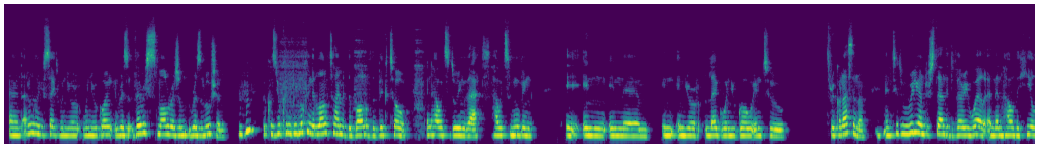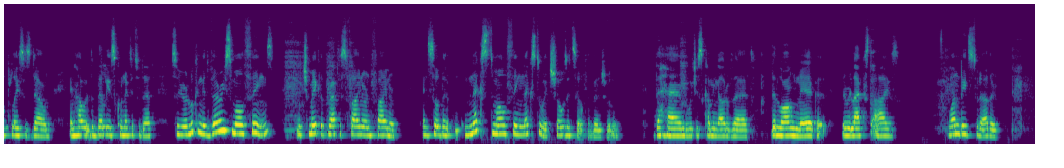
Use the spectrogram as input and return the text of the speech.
And I don't know how you say it when you're, when you're going in res- very small resol- resolution. Mm-hmm. Because you can be looking a long time at the ball of the big toe and how it's doing that, how it's moving in, in, um, in, in your leg when you go into Trikonasana mm-hmm. and to really understand it very well and then how the heel places down and how the belly is connected to that. So you're looking at very small things which make the practice finer and finer. And so the next small thing next to it shows itself eventually. The hand which is coming out of that, the long neck, the relaxed eyes. One leads to the other.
